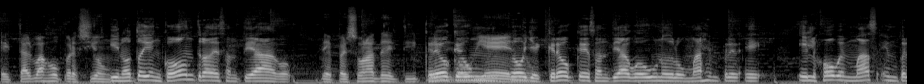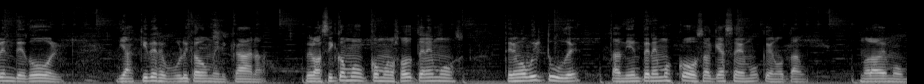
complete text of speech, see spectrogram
estar bajo presión. Y no estoy en contra de Santiago. De personas del tipo creo que Un, oye, creo que Santiago es uno de los más eh, el joven más emprendedor de aquí de República Dominicana. Pero así como, como nosotros tenemos, tenemos virtudes, también tenemos cosas que hacemos que no tan, no la vemos.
